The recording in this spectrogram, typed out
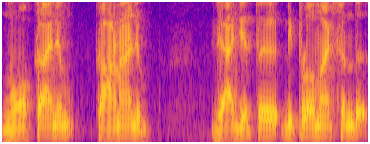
നോക്കാനും കാണാനും രാജ്യത്ത് ഡിപ്ലോമാറ്റ്സ് ഉണ്ട്.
